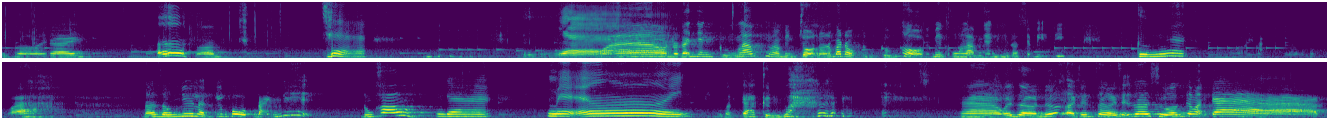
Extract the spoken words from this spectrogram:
Được rồi đây Ừ. Con Dạ. Dạ. Wow Nó đã nhanh cứng lắm Khi mà mình trộn nó đã bắt đầu cứng cứng rồi Nếu mình không làm nhanh thì nó sẽ bị gì? Cứng. Wow Nó giống như là cái bột bánh ấy Đúng không? Dạ. Mẹ ơi. bạn ca cứng quá à bây giờ nước ở trên trời sẽ rơi xuống cho bạn ca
